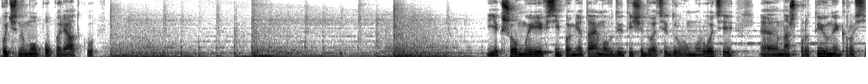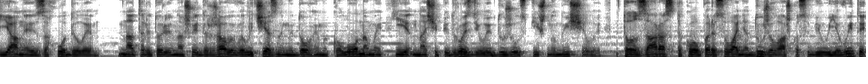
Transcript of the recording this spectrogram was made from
почнемо по порядку. Якщо ми всі пам'ятаємо, в 2022 році е, наш противник, росіяни, заходили на територію нашої держави величезними довгими колонами, які наші підрозділи дуже успішно нищили. То зараз такого пересування дуже важко собі уявити,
